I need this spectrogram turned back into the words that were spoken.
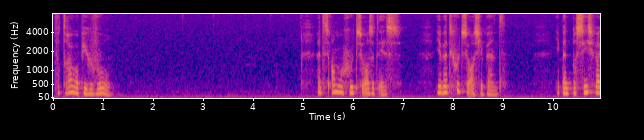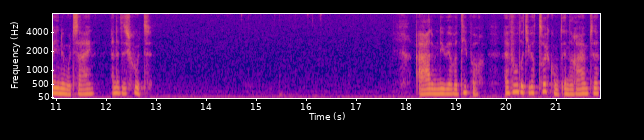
Vertrouw op je gevoel. Het is allemaal goed zoals het is. Je bent goed zoals je bent. Je bent precies waar je nu moet zijn en het is goed. Adem nu weer wat dieper en voel dat je weer terugkomt in de ruimte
